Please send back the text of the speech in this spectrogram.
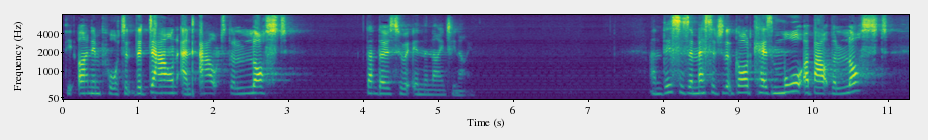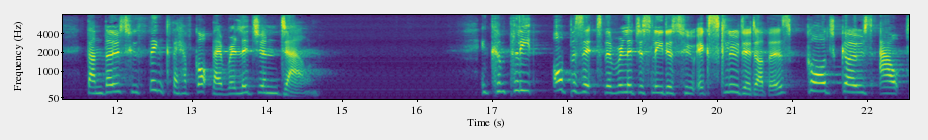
the unimportant, the down and out, the lost, than those who are in the 99. And this is a message that God cares more about the lost than those who think they have got their religion down. In complete opposite to the religious leaders who excluded others, God goes out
